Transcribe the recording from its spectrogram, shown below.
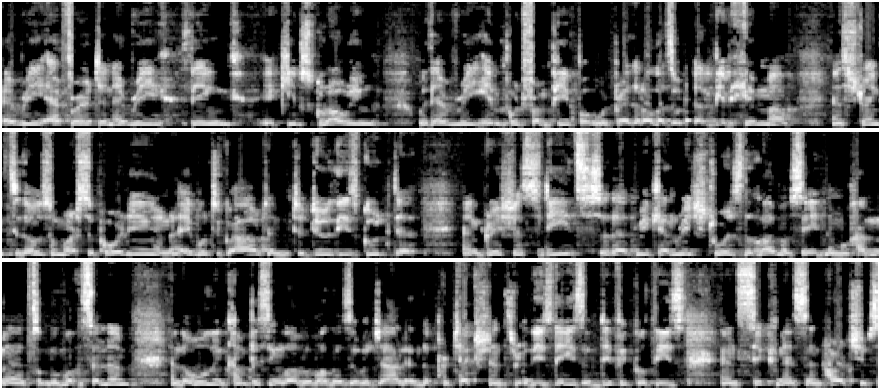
every effort and everything it keeps growing with every input from people. We pray that Allah give himmah and strength to those whom are supporting and able to go out and to do these good uh, and gracious deeds so that we can reach towards the love of Sayyidina Muhammad and the all encompassing love of Allah and the protection through these days of difficulties and sickness and hardships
